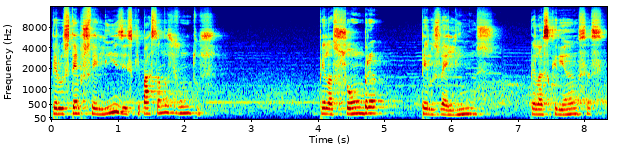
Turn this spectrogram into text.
pelos tempos felizes que passamos juntos, pela sombra, pelos velhinhos, pelas crianças,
